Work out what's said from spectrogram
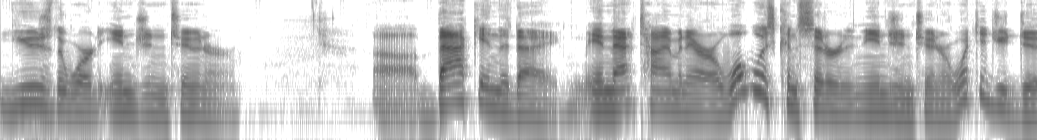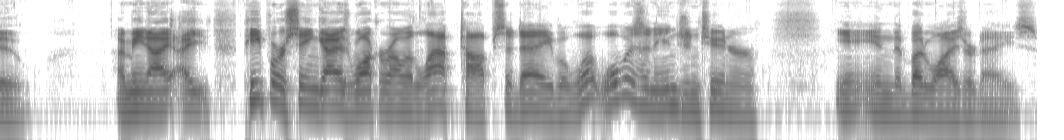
use the word engine tuner, uh, back in the day, in that time and era, what was considered an engine tuner? What did you do? I mean, I, I people are seeing guys walk around with laptops today, but what what was an engine tuner in, in the Budweiser days?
